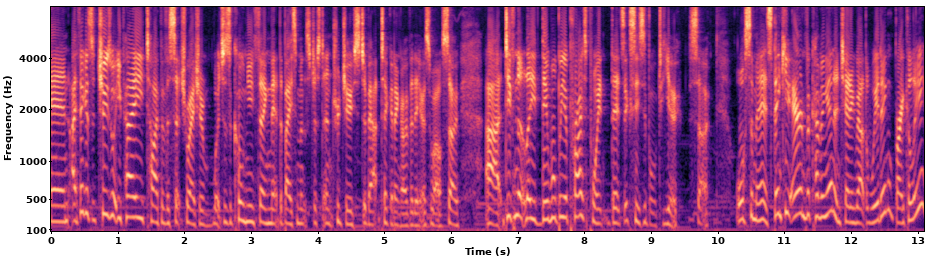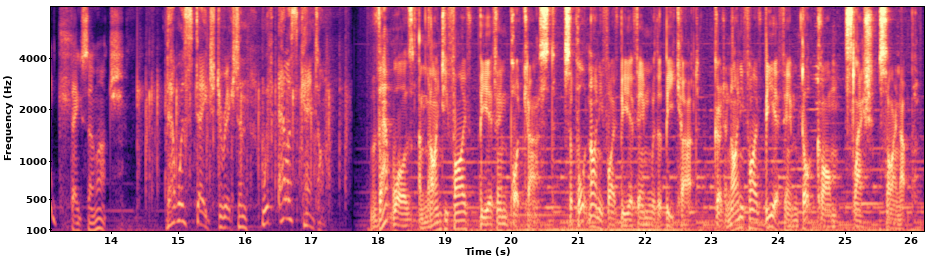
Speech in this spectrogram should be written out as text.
and I think it's a choose what you pay type of a situation, which is a cool new thing that the basement's just introduced about ticketing over there as well. So uh, definitely there will be a price point that's accessible to you. So awesome as. Thank you, Aaron, for coming in and chatting about the wedding. Break a leg. Thanks so much. That was Stage Direction with Alice Canton. That was a 95BFM podcast. Support 95BFM with a B card. Go to 95BFM.com slash sign up.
